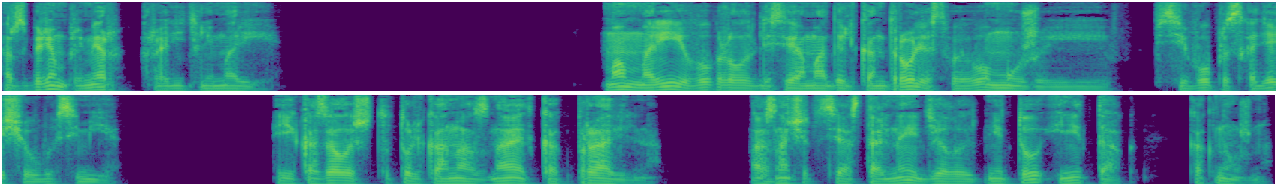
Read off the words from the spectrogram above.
Разберем пример родителей Марии. Мама Марии выбрала для себя модель контроля своего мужа и всего происходящего в их семье. Ей казалось, что только она знает, как правильно, а значит, все остальные делают не то и не так, как нужно.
